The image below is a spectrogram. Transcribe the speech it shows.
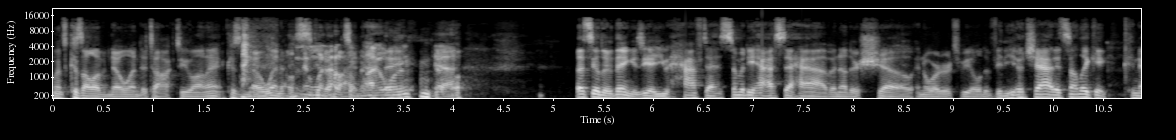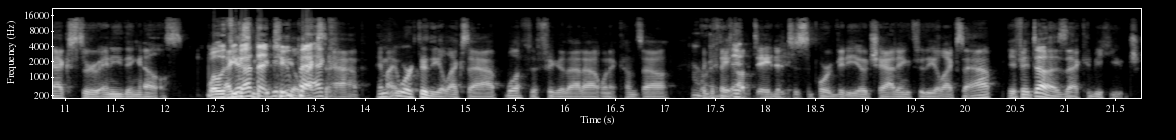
once because i'll have no one to talk to on it because no one else No one else buy will buy one. Yeah. No. That's the other thing is yeah you have to somebody has to have another show in order to be able to video chat it's not like it connects through anything else Well, if I you got that two pack, app. It might work through the Alexa app. We'll have to figure that out when it comes out. Like if they It- update it to support video chatting through the Alexa app. If it does, that could be huge.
